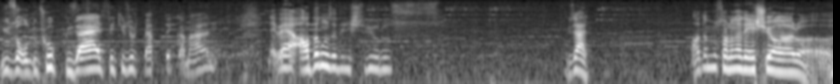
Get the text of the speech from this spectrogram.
100 oldu çok güzel. 8 ürtme yaptık hemen. Ve adamımızı değiştiriyoruz. Güzel. Adamın sonuna değişiyor.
